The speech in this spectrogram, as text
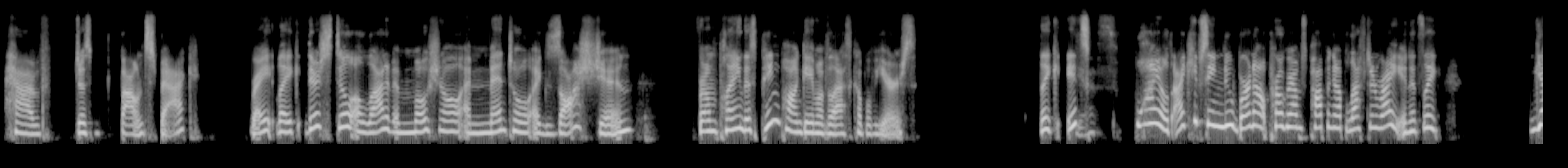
have just bounced back, right? Like there's still a lot of emotional and mental exhaustion from playing this ping pong game of the last couple of years. Like it's yes. wild. I keep seeing new burnout programs popping up left and right. And it's like, yeah,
